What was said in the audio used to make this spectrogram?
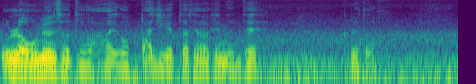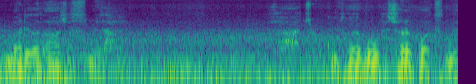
올라오면서도 아 이거 빠지겠다 생각했는데 그래도 한 마리가 나와줬습니다. 자, 조금 더 해보면 괜찮을 것 같은데.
